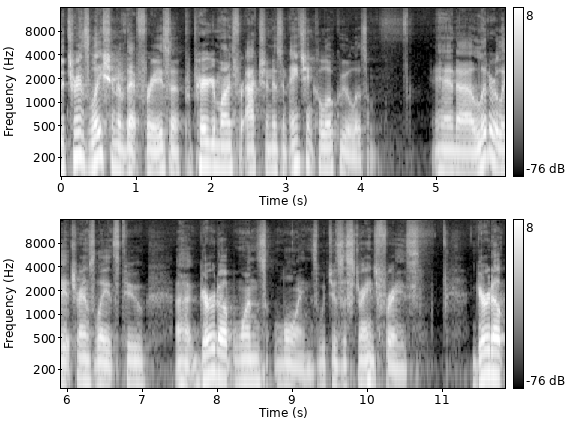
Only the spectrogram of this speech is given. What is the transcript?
the translation of that phrase, uh, prepare your minds for action, is an ancient colloquialism. And uh, literally, it translates to uh, gird up one's loins, which is a strange phrase. Gird up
